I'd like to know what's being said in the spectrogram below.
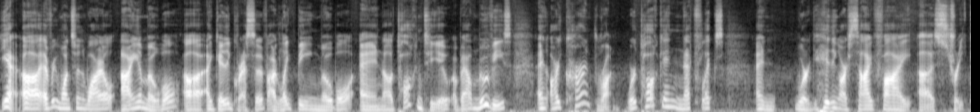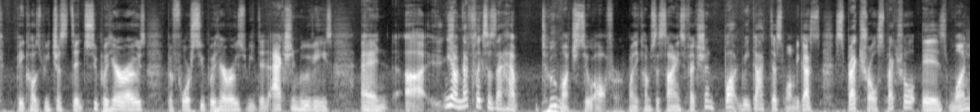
Yeah, uh, every once in a while I am mobile. Uh, I get aggressive. I like being mobile and uh, talking to you about movies and our current run. We're talking Netflix and we're hitting our sci fi uh, streak because we just did superheroes. Before superheroes, we did action movies and uh, you know Netflix doesn't have too much to offer when it comes to science fiction, but we got this one. We got Spectral. Spectral is one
